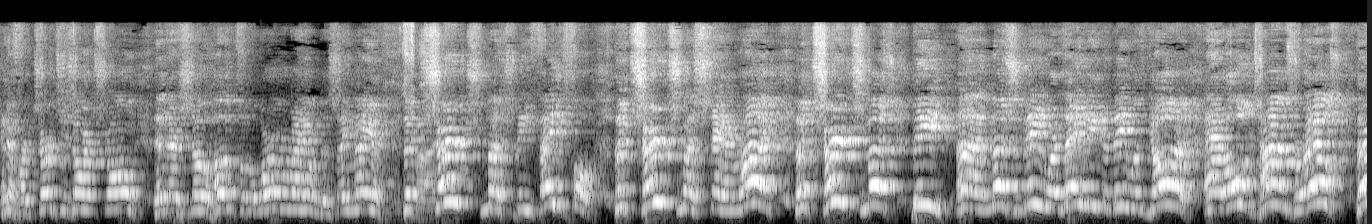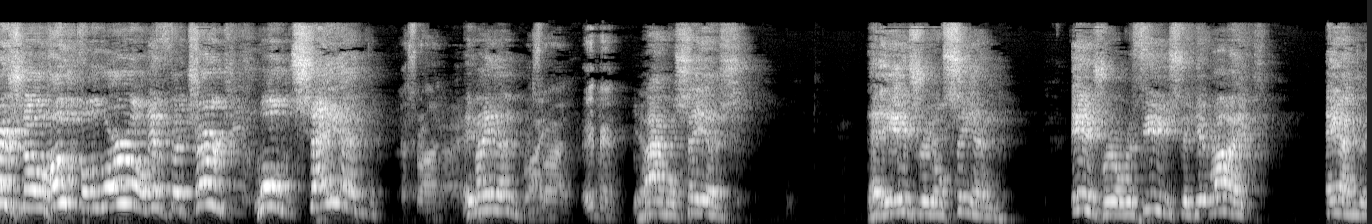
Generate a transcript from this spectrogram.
And if our churches aren't strong, then there's no hope for the world around us. Amen. The right. church must be faithful. The church must stand right. The church must be uh, must be where they need to be with God at all times, or else there's no hope for the world if the church won't stand. That's right. Amen. That's right. Amen. The Bible says that Israel sinned Israel refused to get right. And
